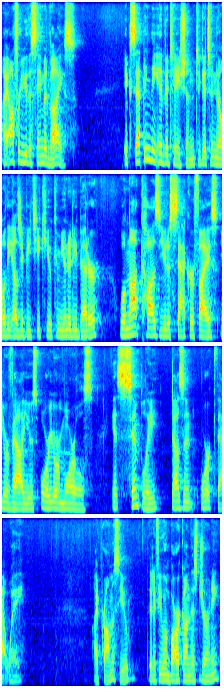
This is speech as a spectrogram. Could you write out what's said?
I offer you the same advice. Accepting the invitation to get to know the LGBTQ community better will not cause you to sacrifice your values or your morals. It simply doesn't work that way. I promise you that if you embark on this journey,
